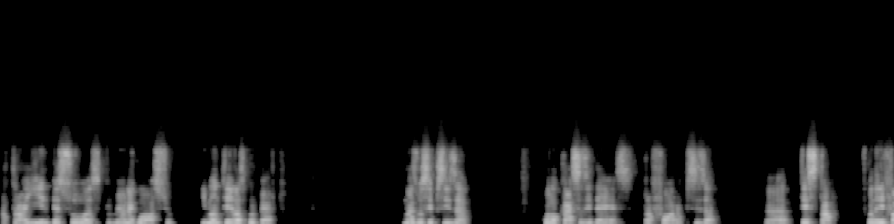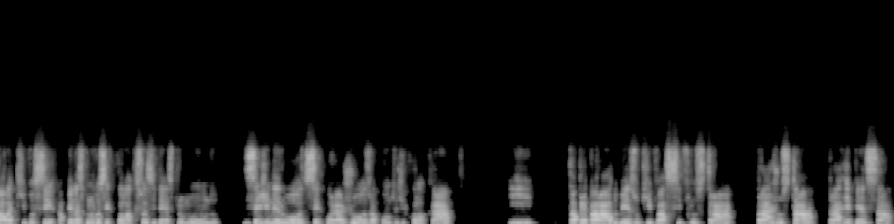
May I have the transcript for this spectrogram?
atrair pessoas para o meu negócio e mantê-las por perto. Mas você precisa colocar essas ideias para fora, precisa uh, testar. Quando ele fala que você, apenas quando você coloca suas ideias para o mundo, de ser generoso, de ser corajoso a ponto de colocar e estar tá preparado, mesmo que vá se frustrar, para ajustar, para repensar.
